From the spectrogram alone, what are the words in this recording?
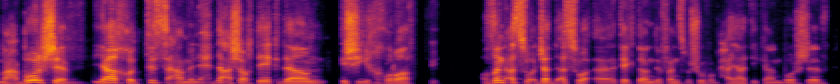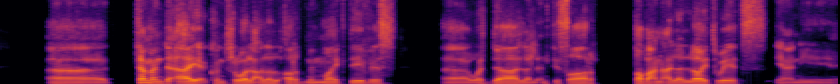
مع بورشيف ياخذ تسعة من 11 take down شيء خرافي. أظن أسوأ جد أسوأ take down defense بشوفه بحياتي كان بورشيف. ثمان دقائق control على الأرض من مايك ديفيس آه، ودّاه للانتصار. طبعا على ال lightweights يعني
